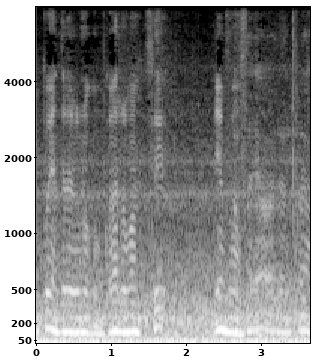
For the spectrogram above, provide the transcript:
Aquí puede entrar uno con carro, va. Sí, Bien, va. más allá de la entrada.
